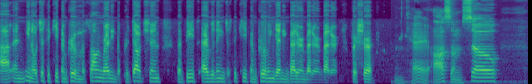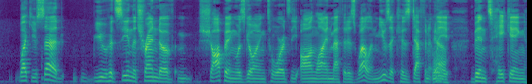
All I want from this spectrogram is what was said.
uh, and, you know, just to keep improving the songwriting, the production, the beats, everything, just to keep improving, getting better and better and better for sure. Okay, awesome. So, like you said, you had seen the trend of shopping was going towards the online method as well, and music has definitely Yeah. been taking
